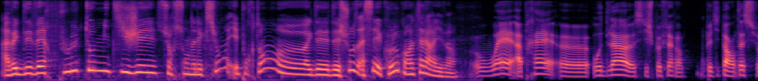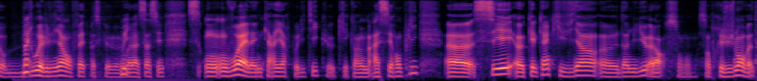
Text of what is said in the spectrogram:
avec des verts plutôt mitigés sur son élection, et pourtant euh, avec des, choses assez écolo quand elle arrive. Ouais, après, euh, au-delà, euh, si je peux faire une petite parenthèse sur d'où elle vient, en fait, parce que voilà, ça, c'est, on, voit, elle a une carrière politique qui est quand même assez remplie. c'est quelqu'un qui vient d'un milieu, alors sans, sans préjugement, en fait,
